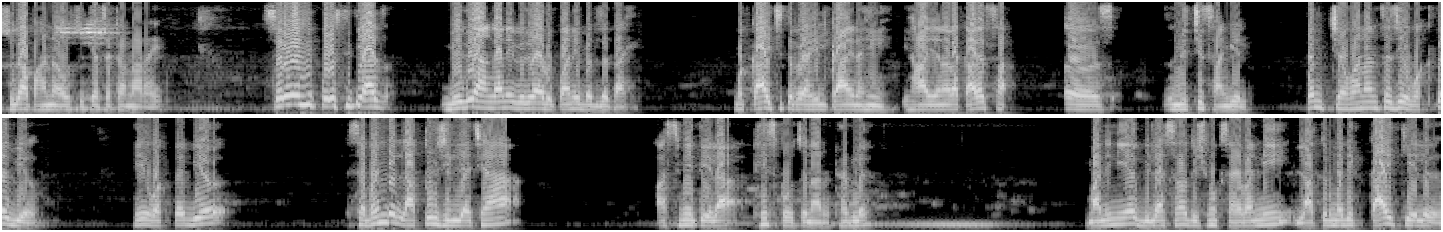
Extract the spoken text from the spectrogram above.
सुद्धा पाहणं औत्सुक्याचं ठरणार आहे. सर्व ही परिस्थिती आज वेगळ्या अंगाने वेगळ्या रूपाने बदलत आहे. मग काय चित्र राहील काय नाही हा येणारा काळच सा- अं, निश्चित सांगेल. पण चव्हाणांचं जे वक्तव्य हे वक्तव्य सबंध लातूर जिल्ह्याच्या अस्मितेला ठेस पोहोचणार ठरलं. माननीय विलासराव देशमुख साहेबांनी लातूरमध्ये काय केलं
